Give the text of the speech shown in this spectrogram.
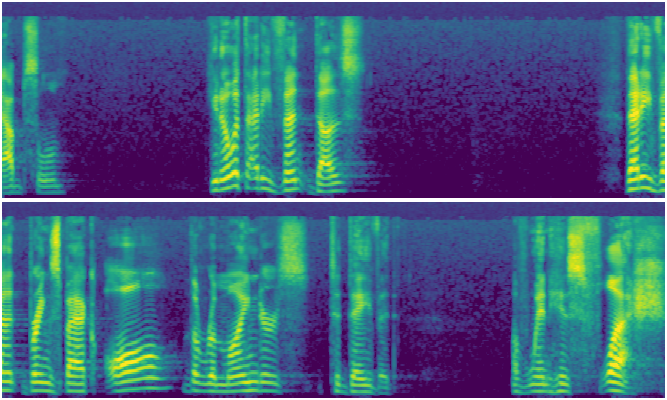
Absalom? You know what that event does? That event brings back all the reminders to David of when his flesh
